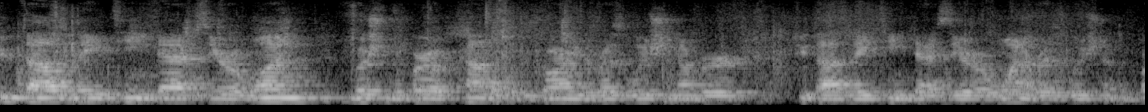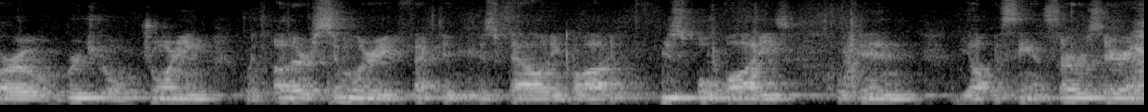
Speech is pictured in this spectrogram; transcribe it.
2018-01, motion to Borough Council regarding the resolution number 2018-01, a resolution of the Borough of Bridgeville joining with other similarly affected municipality body, municipal bodies within the ALCOSAN Service Area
